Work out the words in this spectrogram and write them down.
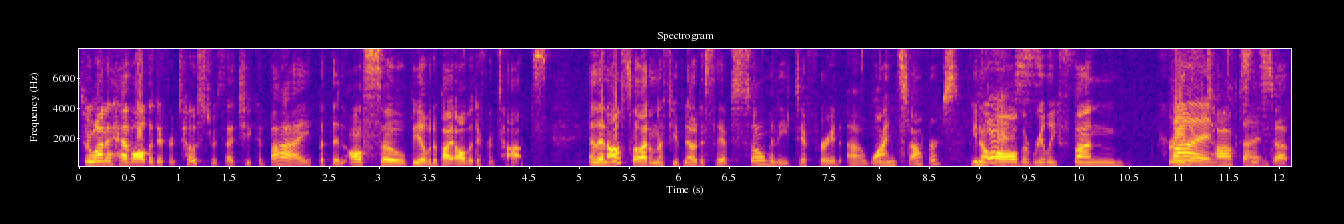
So we want to have all the different toasters that you could buy, but then also be able to buy all the different tops. And then also, I don't know if you've noticed, they have so many different uh, wine stoppers. You know, all the really fun, creative Fun, tops fun. and stuff.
